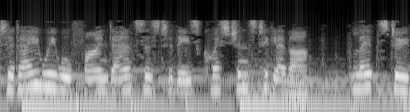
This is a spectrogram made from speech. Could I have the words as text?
Today we will find answers to these questions together. Let's do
